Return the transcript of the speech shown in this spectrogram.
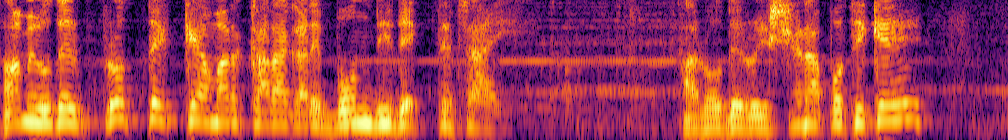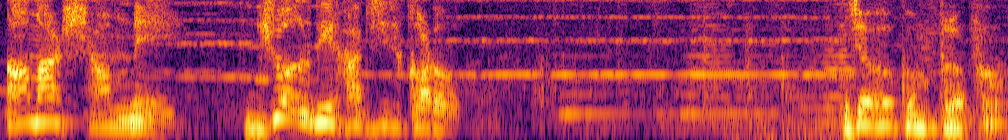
আমি ওদের প্রত্যেককে আমার কারাগারে বন্দি দেখতে চাই। আর ওদের ওই সেনাপতিকে আমার সামনে জলদি হাজির করো। জহুকুম প্রভু।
